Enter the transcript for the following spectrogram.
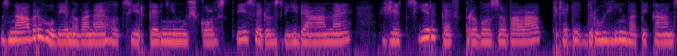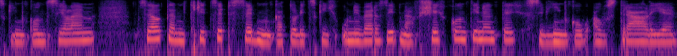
Z návrhu věnovaného církevnímu školství se dozvídáme, že církev provozovala před druhým vatikánským koncilem celkem 37 katolických univerzit na všech kontinentech s výjimkou Austrálie.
